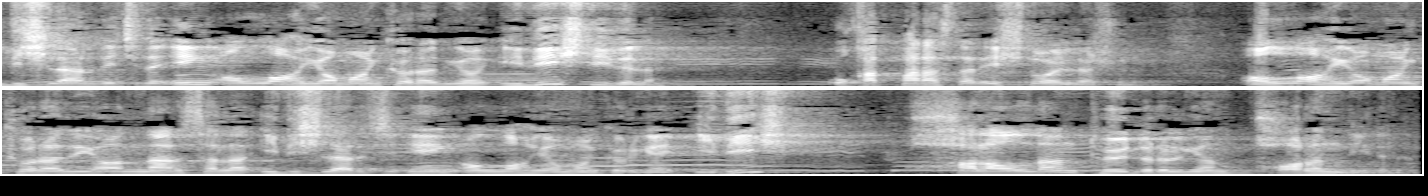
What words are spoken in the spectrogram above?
idishlarni ichida eng Alloh yomon ko'radigan idish deydilar. Ovqatparastlar eshitib olinglar shuni. Alloh yomon ko'radigan narsalar idishlar ichida eng Alloh yomon ko'rgan idish haloldan to'ydirilgan qorin deydilar.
